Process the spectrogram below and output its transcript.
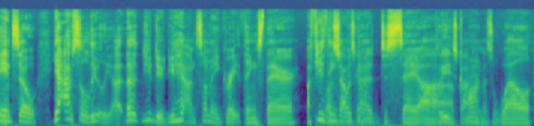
and so yeah absolutely. Uh, that, you dude you hit on so many great things there. A few things I was gonna God. just say uh, Please, about him as well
